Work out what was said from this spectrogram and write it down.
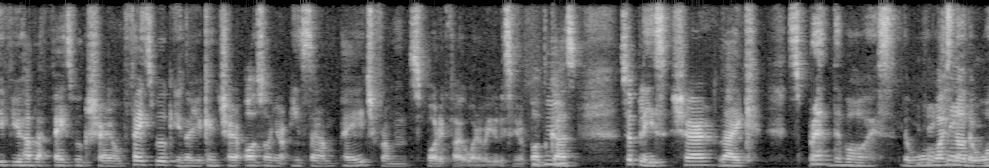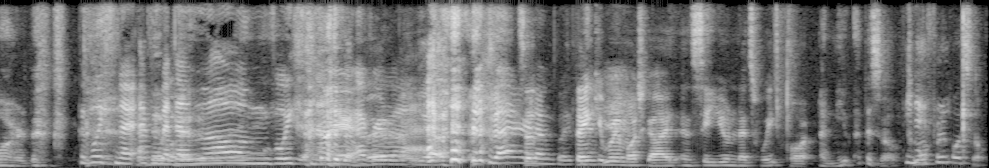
if you have a Facebook, share on Facebook. You know, you can share also on your Instagram page from Spotify, whatever you listen to your Mhm. podcast. So please share, like, spread the voice. The wo- voice, Exactly. not the word. The voice note everywhere, the Very- long voice note very- everywhere. yeah. Very So, long voice Thank note. you very much, guys, and see you next week for a new episode. See you next week. voice note.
